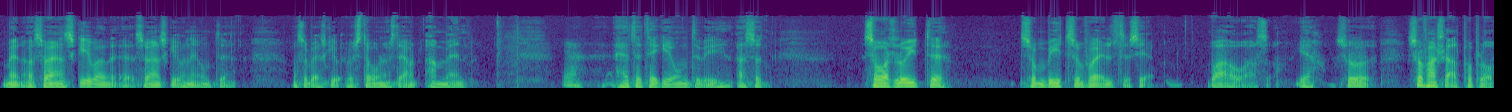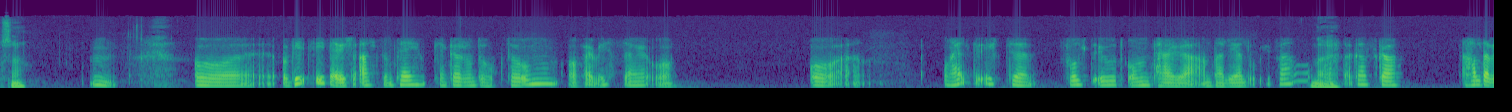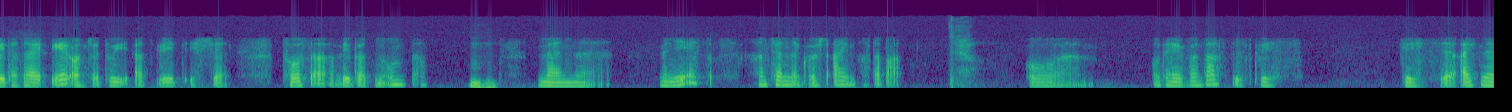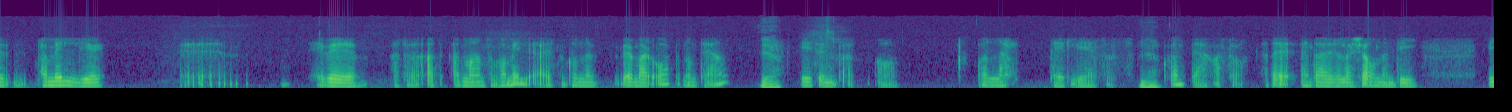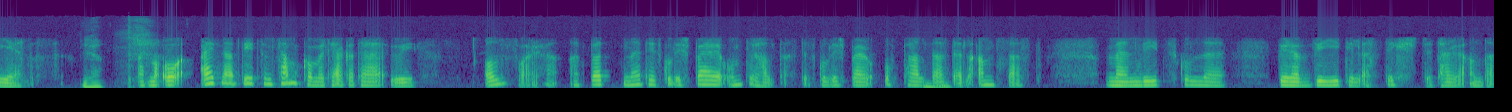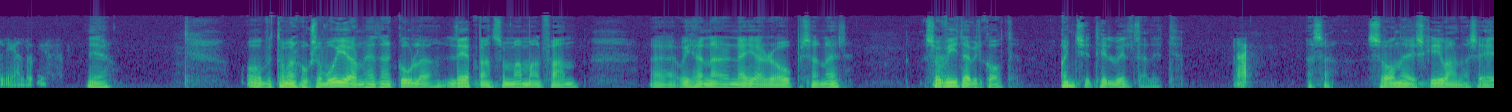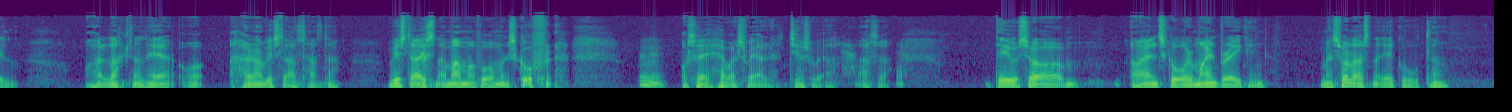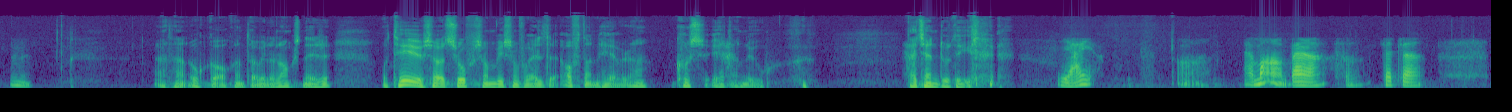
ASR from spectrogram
Men och så er han skriver, så er han skrivit ner inte. Och så bara skriver på stående där amen. Ja. Hade det ju inte vi. Alltså så at Leute som bit som föräldrar sier, wow alltså. Ja, så så faktisk alt på plass, Ja? Mm. Och och vi vet ju inte allt som de tenker runt och hukte om og forvisser, och och och helt inte fullt ut om terra antallet liva. Och det er ganske halda vi at det er ikke tog at vi ikke tåsa vi bøtten om det. Mm -hmm. Men, uh, men Jesus, han kjenner hvert eneste barn. Ja. Og, og det er fantastisk hvis, hvis uh, egne familier eh, er altså at, at man som familie är kunne være mer åpen om det. Ja. I sin inte og, og lett til Jesus. Ja. Kvant det alltså att det er den relasjonen de Jesus. Ja. Yeah. At man, og eisen at vi som samkommer til at det er i olfara, at bøttene, de skulle ikke bare underhaltes, de skulle ikke bare opphaltes mm. eller ansast, men vi skulle bera vi til at styrste terre andalige liv. Ja. Yeah. Og vi tar man också vad gör med den gola lepan som mamman fann eh och i henne nya rope sån här. Så mm. vidare vi gott. Anke till vilda lite. Nei. Alltså Sån har skrivit han sig och har lagt den här och har han visste allt detta. Visste jag när mamma får mig skuffen. Mm. Och säger, här var svär, det så väl. Alltså det är ju så en score mindbreaking. Men så lås är god. Ja? Mm. Att han och och kan ta vilja långs ner. Och det är ju så ett soff som vi som föräldrar ofta hever. Ja? Kus är det nu? det känner du till. ja, ja. Ja. Jeg må bare altså, lette,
